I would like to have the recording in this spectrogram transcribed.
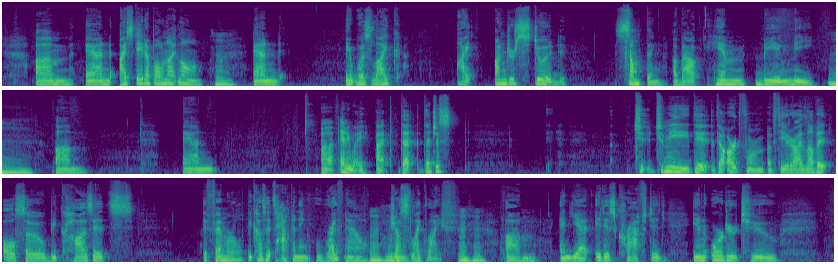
um, and I stayed up all night long, Hmm. and it was like I understood something about him being me, Hmm. um, and uh, anyway, I, that that just to to me the the art form of theater I love it also because it's ephemeral because it's happening right now just like life. Um, and yet it is crafted in order to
